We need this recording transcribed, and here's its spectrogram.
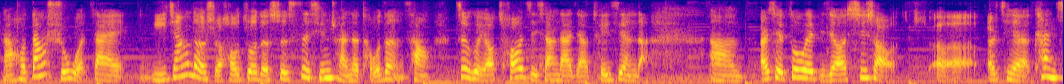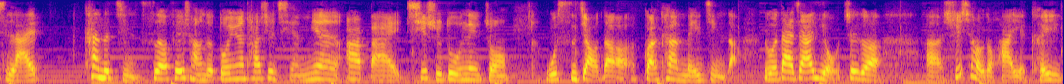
然后当时我在漓江的时候坐的是四星船的头等舱，这个要超级向大家推荐的。啊，而且座位比较稀少，呃，而且看起来看的景色非常的多，因为它是前面二百七十度那种无死角的观看美景的。如果大家有这个呃需求的话，也可以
